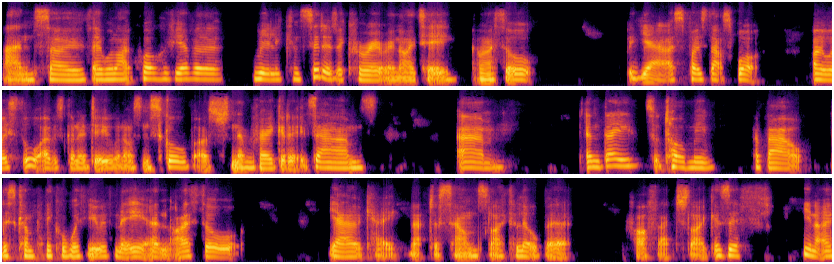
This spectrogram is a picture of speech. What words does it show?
And so they were like, Well, have you ever really considered a career in IT? And I thought, Yeah, I suppose that's what I always thought I was going to do when I was in school, but I was just never very good at exams. Um, and they sort of told me about this company called With You With Me. And I thought, yeah, okay, that just sounds like a little bit far fetched, like as if, you know,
